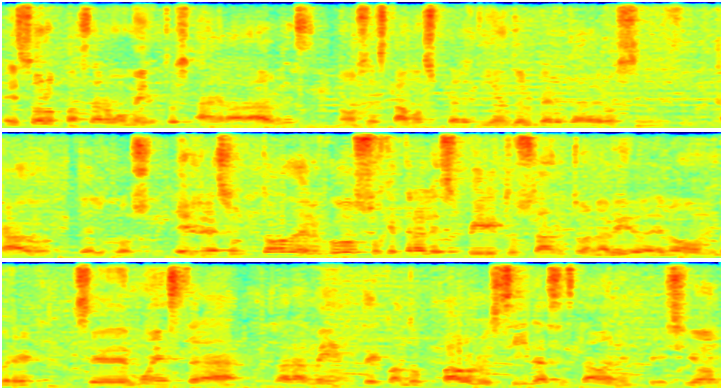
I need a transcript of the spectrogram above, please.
es solo pasar momentos agradables, nos estamos perdiendo el verdadero significado del gozo. El resultado del gozo que trae el Espíritu Santo en la vida del hombre se demuestra claramente cuando Pablo y Silas estaban en prisión.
